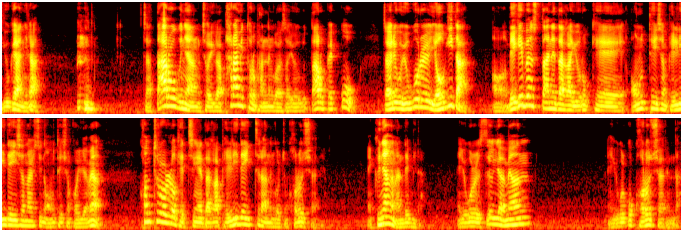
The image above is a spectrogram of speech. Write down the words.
요게 아니라 자 따로 그냥 저희가 파라미터로 받는 거여서 요거 따로 뺐고 자 그리고 요거를 여기다 어, 매개 변수 단에다가 요렇게 어노테이션 밸리데이션 할 수 있는 어노테이션 걸려면 컨트롤러 계층에다가 밸리데이트라는 걸 좀 걸어 주셔야 돼요. 네, 그냥은 안 됩니다. 네, 요거를 쓰려면 네, 요걸 꼭 걸어 주셔야 된다.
